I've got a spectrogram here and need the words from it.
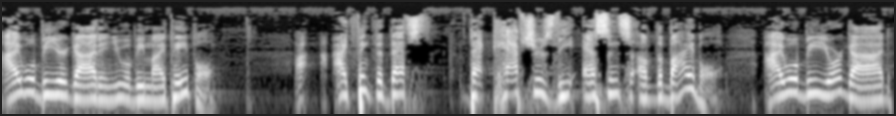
I will be your God and you will be my people. I, I think that that's that captures the essence of the Bible. I will be your God,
